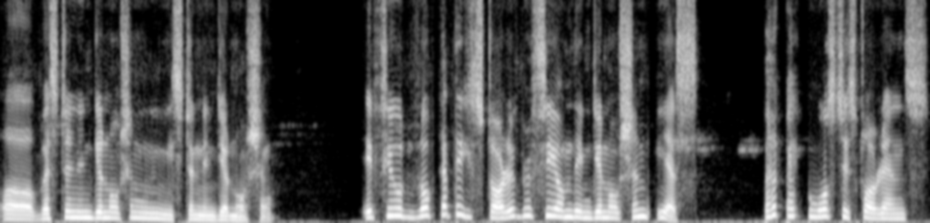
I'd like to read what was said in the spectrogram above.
uh, Western Indian Ocean and Eastern Indian Ocean. If you look at the historiography on the Indian Ocean, yes, most historians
